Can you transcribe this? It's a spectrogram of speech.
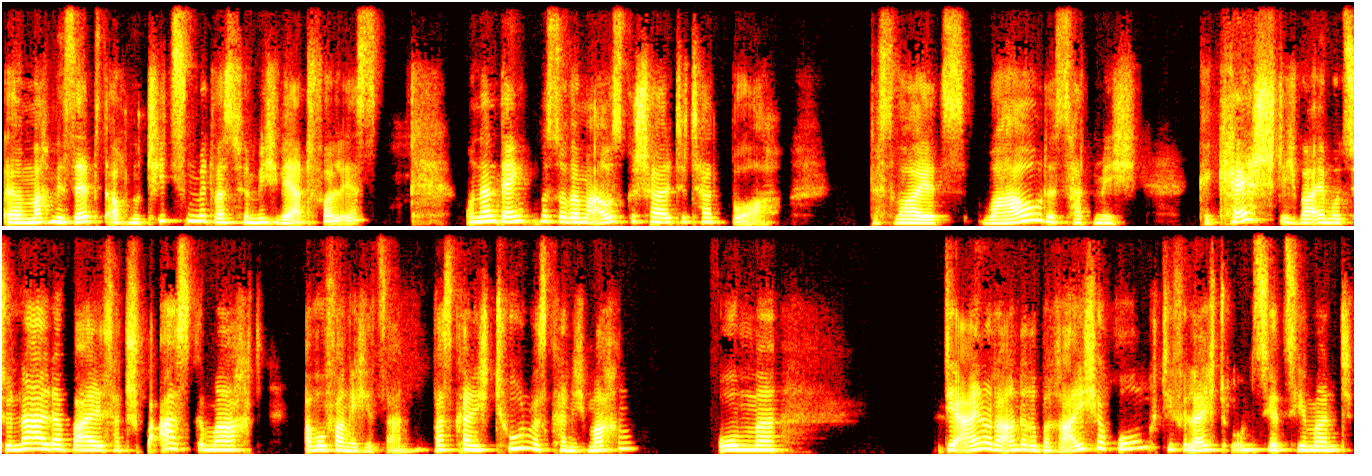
äh, mache mir selbst auch Notizen mit, was für mich wertvoll ist. Und dann denkt man so, wenn man ausgeschaltet hat, boah, das war jetzt wow, das hat mich gecasht, ich war emotional dabei, es hat Spaß gemacht. Aber wo fange ich jetzt an? Was kann ich tun? Was kann ich machen, um äh, die ein oder andere Bereicherung, die vielleicht uns jetzt jemand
